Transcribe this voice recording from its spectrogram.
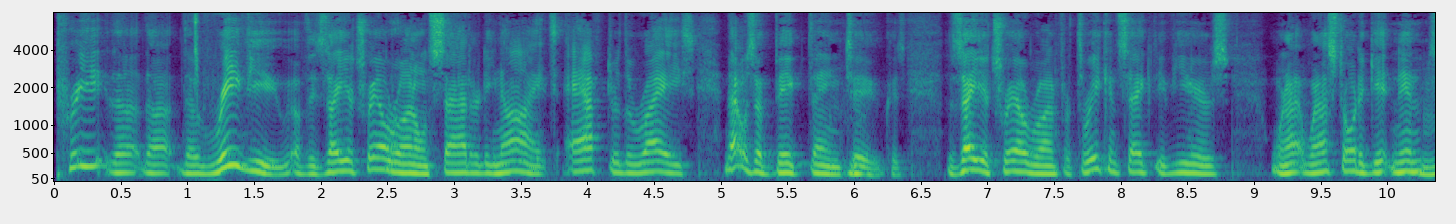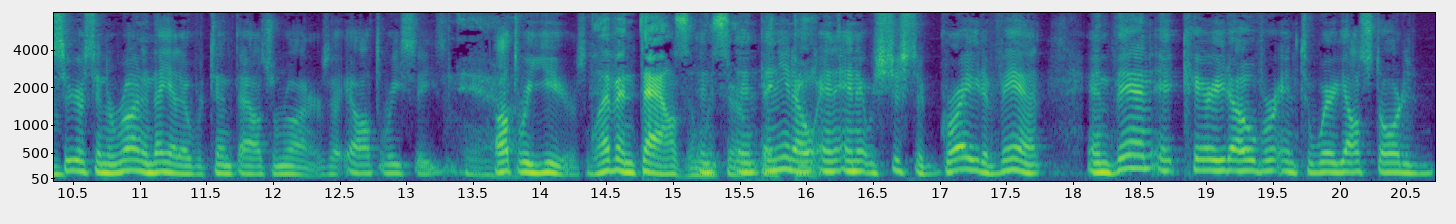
pre the, the the review of the Azalea Trail Run on Saturday nights after the race. And that was a big thing too, because the Azalea Trail Run for three consecutive years. When I when I started getting in Mm-hmm. serious in the running, they had over ten thousand runners uh, all three seasons, all three years. eleven thousand And, and, and you know, and, and it was just a great event. And then it carried over into where y'all started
